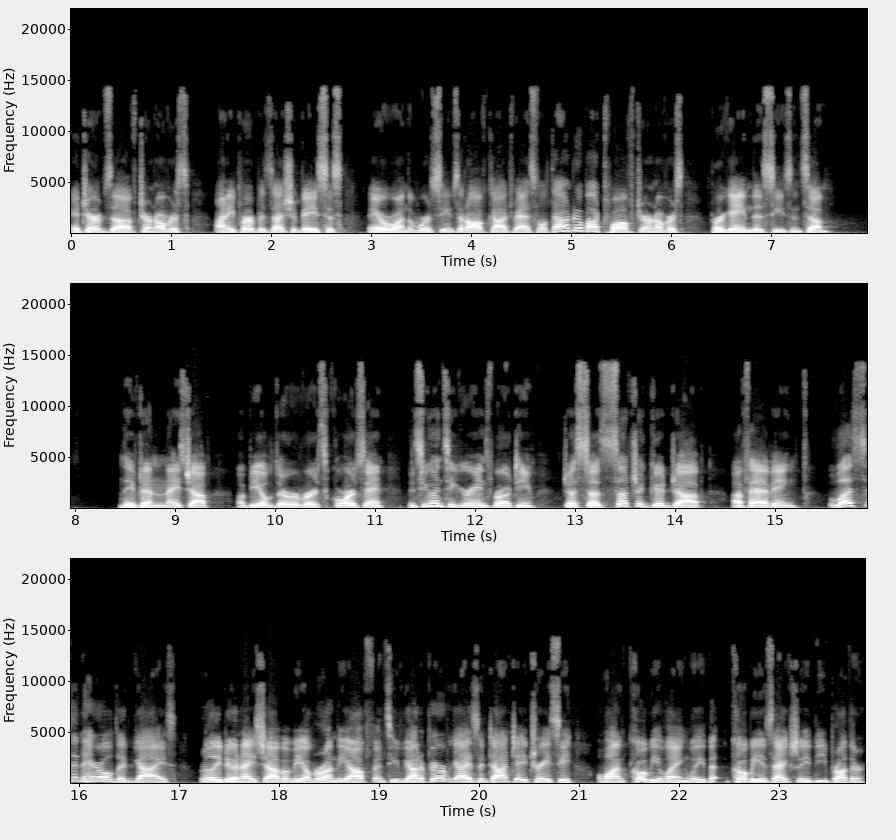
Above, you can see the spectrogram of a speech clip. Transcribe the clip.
In terms of turnovers on a per possession basis, they were one of the worst teams at all of college basketball, down to about 12 turnovers per game this season. So they've done a nice job of being able to reverse course. And this UNC Greensboro team just does such a good job of having less than heralded guys really do a nice job of being able to run the offense. You've got a pair of guys in Dante Treacy along Kobe Langley. Kobe is actually the brother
